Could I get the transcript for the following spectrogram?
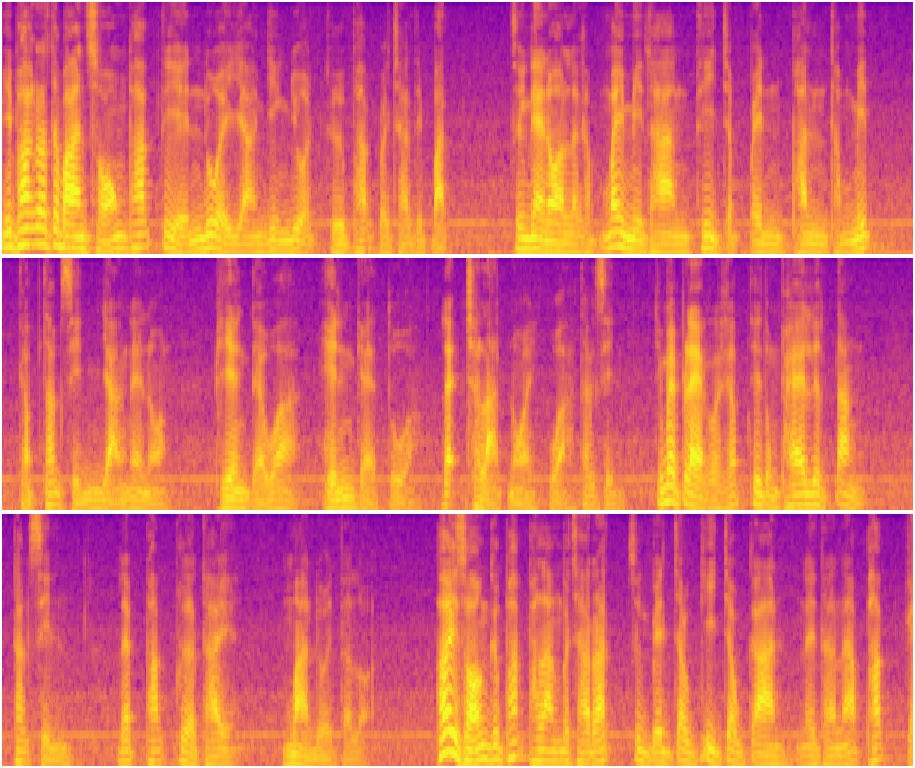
มีพรรครัฐบาลสองพรรคที่เห็นด้วยอย่างยิ่งยวดคือพรรคประชาธิปัตย์ซึ่งแน่นอนแล้วครับไม่มีทางที่จะเป็นพันธมิตรกับทักษิณอย่างแน่นอน เพียงแต่ว่าเห็นแก่ตัวและฉลาดน้อยกว่าทักษิณจึงไม่แปลกเลยครับที่ต้องแพ้เลือกตั้งทักษิณและพรรคเพื่อไทยมาโดยตลอด พรรคที่สองคือพรรคพลังประชารัฐ ซึ่งเป็นเจ้ากี้เจ้าการในฐานะพรรคแก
